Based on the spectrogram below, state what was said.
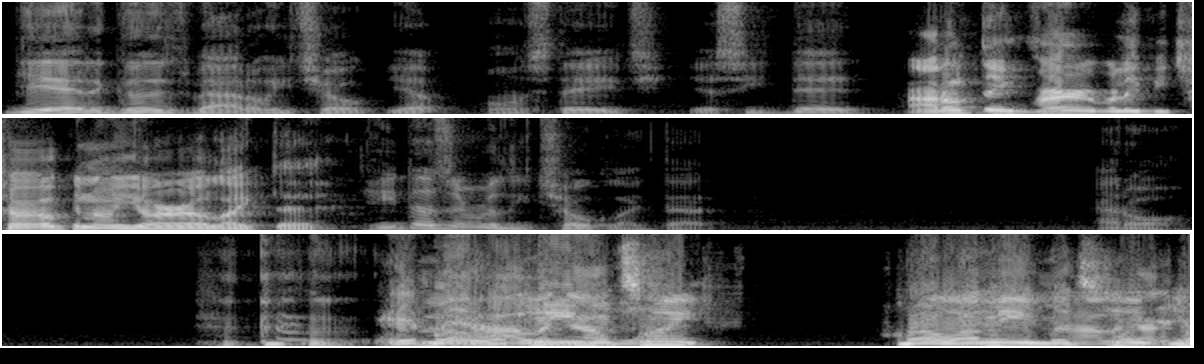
Yeah, the goods battle. He choked. Yep, on stage. Yes, he did. I don't think Verb really be choking on URL like that. He doesn't really choke like that at all. Hitman Bro, I Holla mean, got one. between, bro, I mean, Hitman Holla between,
